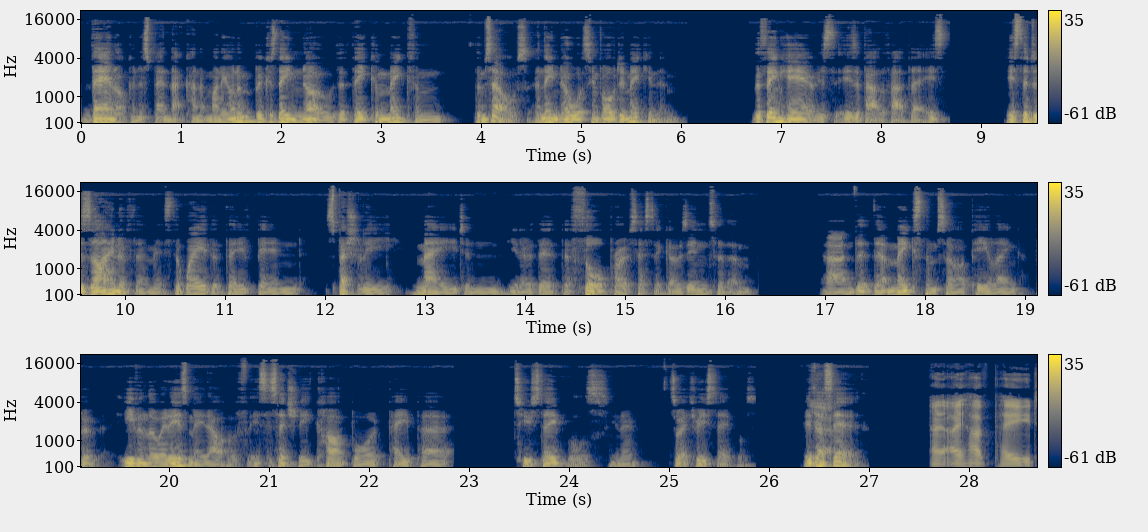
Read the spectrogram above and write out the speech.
They're not going to spend that kind of money on them because they know that they can make them themselves, and they know what's involved in making them. The thing here is is about the fact that it's it's the design of them, it's the way that they've been specially made, and you know the the thought process that goes into them um, that that makes them so appealing. But even though it is made out of, it's essentially cardboard, paper, two staples. You know, sorry, three staples. That's Yeah. it. I, I have paid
